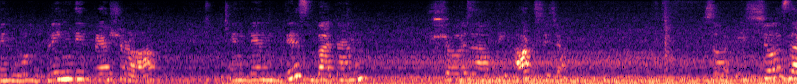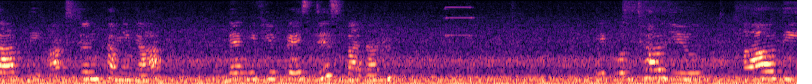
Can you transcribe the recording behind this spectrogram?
and will bring the pressure up. And then this button shows up the oxygen. So it shows up the oxygen coming up. Then if you press this button it will tell you how the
